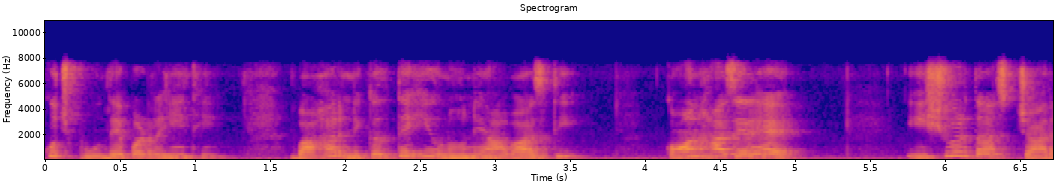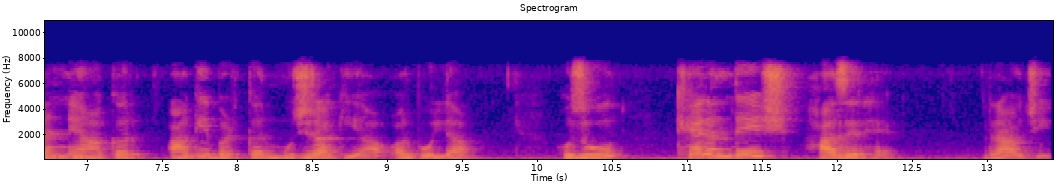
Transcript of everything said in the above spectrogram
کچھ بوندیں پڑ رہی تھیں۔ باہر نکلتے ہی انہوں نے آواز دی، کون حاضر ہے؟ ایشور داس چارن نے آ کر آگے بڑھ کر مجرا کیا اور بولا، حضور خیرندیش حاضر ہے۔ راؤ جی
